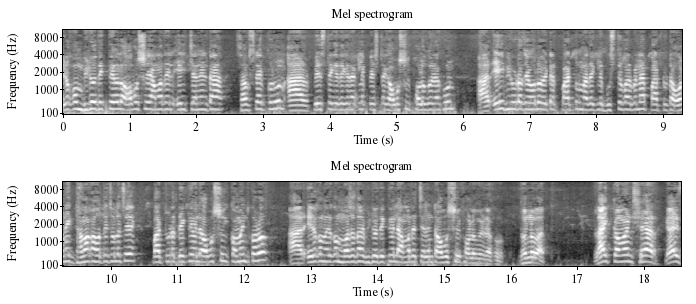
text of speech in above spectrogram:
এরকম ভিডিও দেখতে হলে অবশ্যই আমাদের এই চ্যানেলটা সাবস্ক্রাইব করুন, আর পেজ থেকে দেখে রাখলে পেজটাকে অবশ্যই ফলো করে রাখুন। আর এই ভিডিওটা যে হলো, এটার পার্ট টু না দেখলে বুঝতে পারবে না। পার্ট টুটা অনেক ধামাকা হতে চলেছে। পার্ট টুটা দেখতে হলে অবশ্যই কমেন্ট করো। আর এরকম এরকম মজাদার ভিডিও দেখতে হলে আমাদের চ্যানেলটা অবশ্যই ফলো করে রাখো। ধন্যবাদ। Like comment share guys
